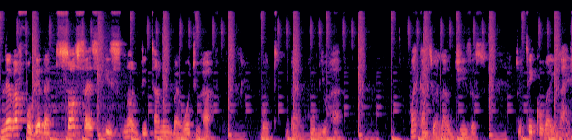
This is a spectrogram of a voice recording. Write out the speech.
Never forget that success is not determined by what you have, but by whom you have. Why can't you allow Jesus to take over your life?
